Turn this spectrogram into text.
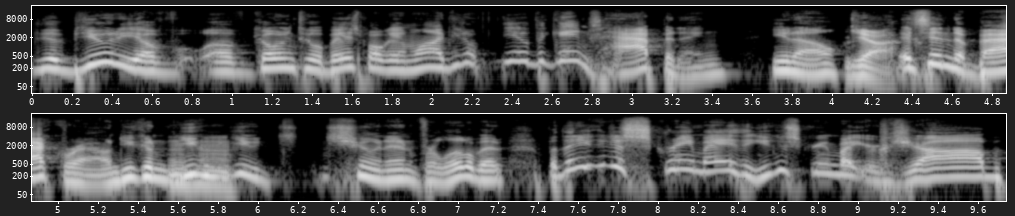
the beauty of of going to a baseball game live. You know, you know the game's happening. You know, Yeah. it's in the background. You can you can mm-hmm. you tune in for a little bit, but then you can just scream anything. You can scream about your job,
